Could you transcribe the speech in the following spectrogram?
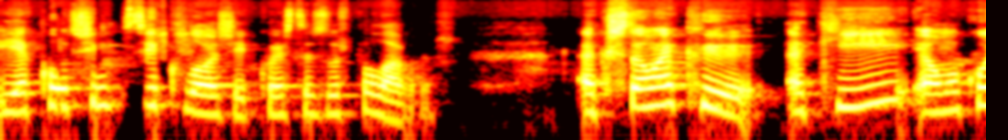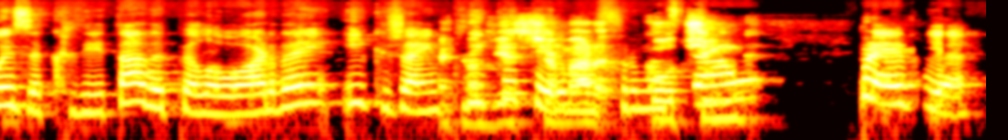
E é coaching psicológico, estas duas palavras. A questão é que aqui é uma coisa acreditada pela ordem e que já Então implica devia-se ter uma formação coaching. prévia.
